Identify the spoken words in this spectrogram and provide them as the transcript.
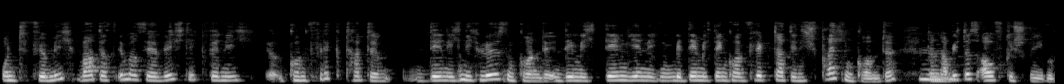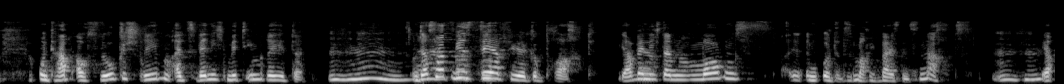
Und für mich war das immer sehr wichtig, wenn ich äh, Konflikt hatte, den ich nicht lösen konnte, indem ich denjenigen, mit dem ich den Konflikt hatte, nicht sprechen konnte, dann Mhm. habe ich das aufgeschrieben und habe auch so geschrieben, als wenn ich mit ihm rede. Mhm. Und das Ja, hat ist mir sehr gut. viel gebracht. Ja, wenn Ja. ich dann morgens, äh, oder das mache ich meistens nachts, Mhm. ja,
